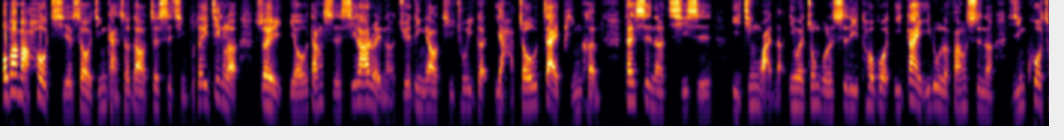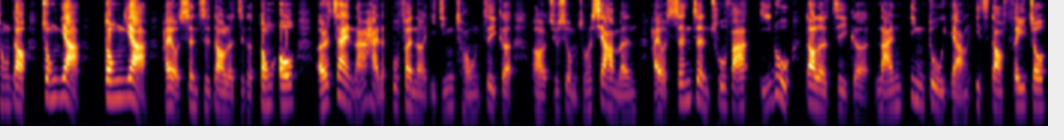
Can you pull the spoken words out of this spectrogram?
奥巴马后期的时候已经感受到这事情不对劲了，所以由当时希拉蕊呢决定要提出一个亚洲再平衡。但是呢，其实已经晚了，因为中国的势力透过“一带一路”的方式呢，已经扩充到中亚。东亚还有甚至到了这个东欧，而在南海的部分呢，已经从这个呃，就是我们从厦门还有深圳出发，一路到了这个南印度洋，一直到非洲，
